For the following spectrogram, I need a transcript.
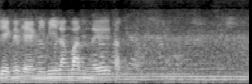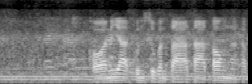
เลขในแผงนี้มีรางวัลเลยครับ ขออนุญาตคุณสุพรรษาตาต้องนะครับ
